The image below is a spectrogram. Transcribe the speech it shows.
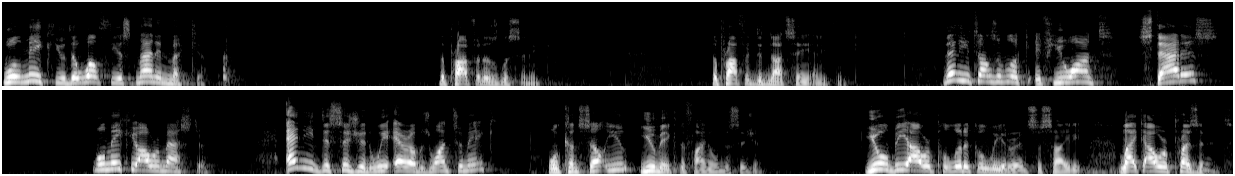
We'll make you the wealthiest man in Mecca. The Prophet is listening. The Prophet did not say anything. Then he tells him, Look, if you want status, we'll make you our master. Any decision we Arabs want to make, we'll consult you, you make the final decision. You'll be our political leader in society, like our president.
